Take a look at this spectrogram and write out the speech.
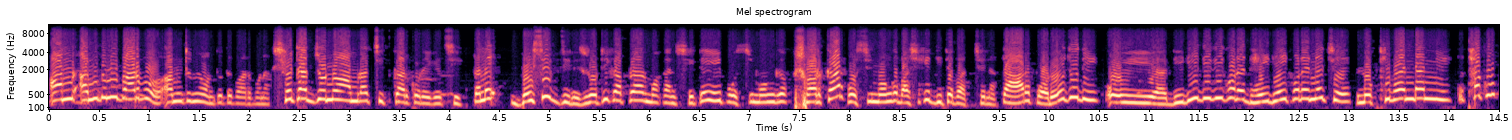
আম- আমি তুমি পারব? আমি তুমি অন্তত পারব না। সেটার জন্য আমরা চিৎকার করে গেছি। তাহলে বেসিক জিনিস, রুটি, কাপড়া আর মাকান সেটাই এই পশ্চিমবঙ্গ সরকার পশ্চিমবঙ্গবাসীকে দিতে পারছে না। তারপরেও যদি ওই দিদি দিদি করে, ধেই ধেই করে নেছে লক্ষ্মী ভান্ডার নিয়ে। তো থাকুক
